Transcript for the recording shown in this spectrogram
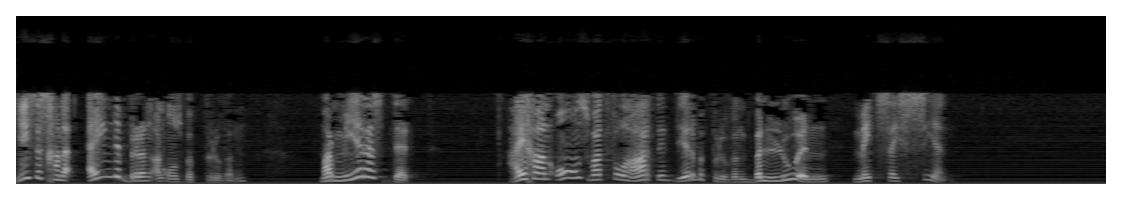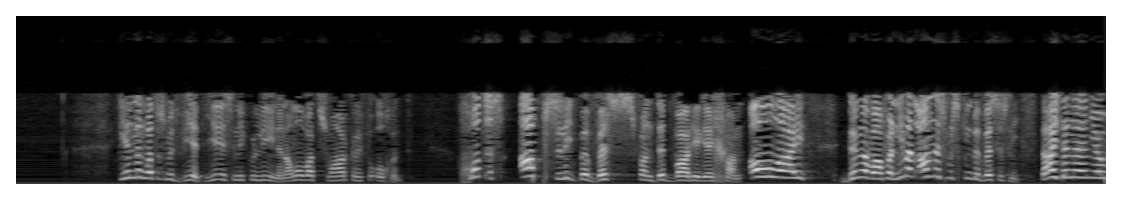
Jesus gaan 'n einde bring aan ons beproewing, maar meer as dit, hy gaan ons wat volhard het deur beproewing beloon met sy seën. Een ding wat ons moet weet, Jesus en Nicoline en almal wat swaar kry vir oggend. God is absoluut bewus van dit waartoe jy gaan. Al daai dinge waarvan niemand anders miskien bewus is nie. Daai dinge in jou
